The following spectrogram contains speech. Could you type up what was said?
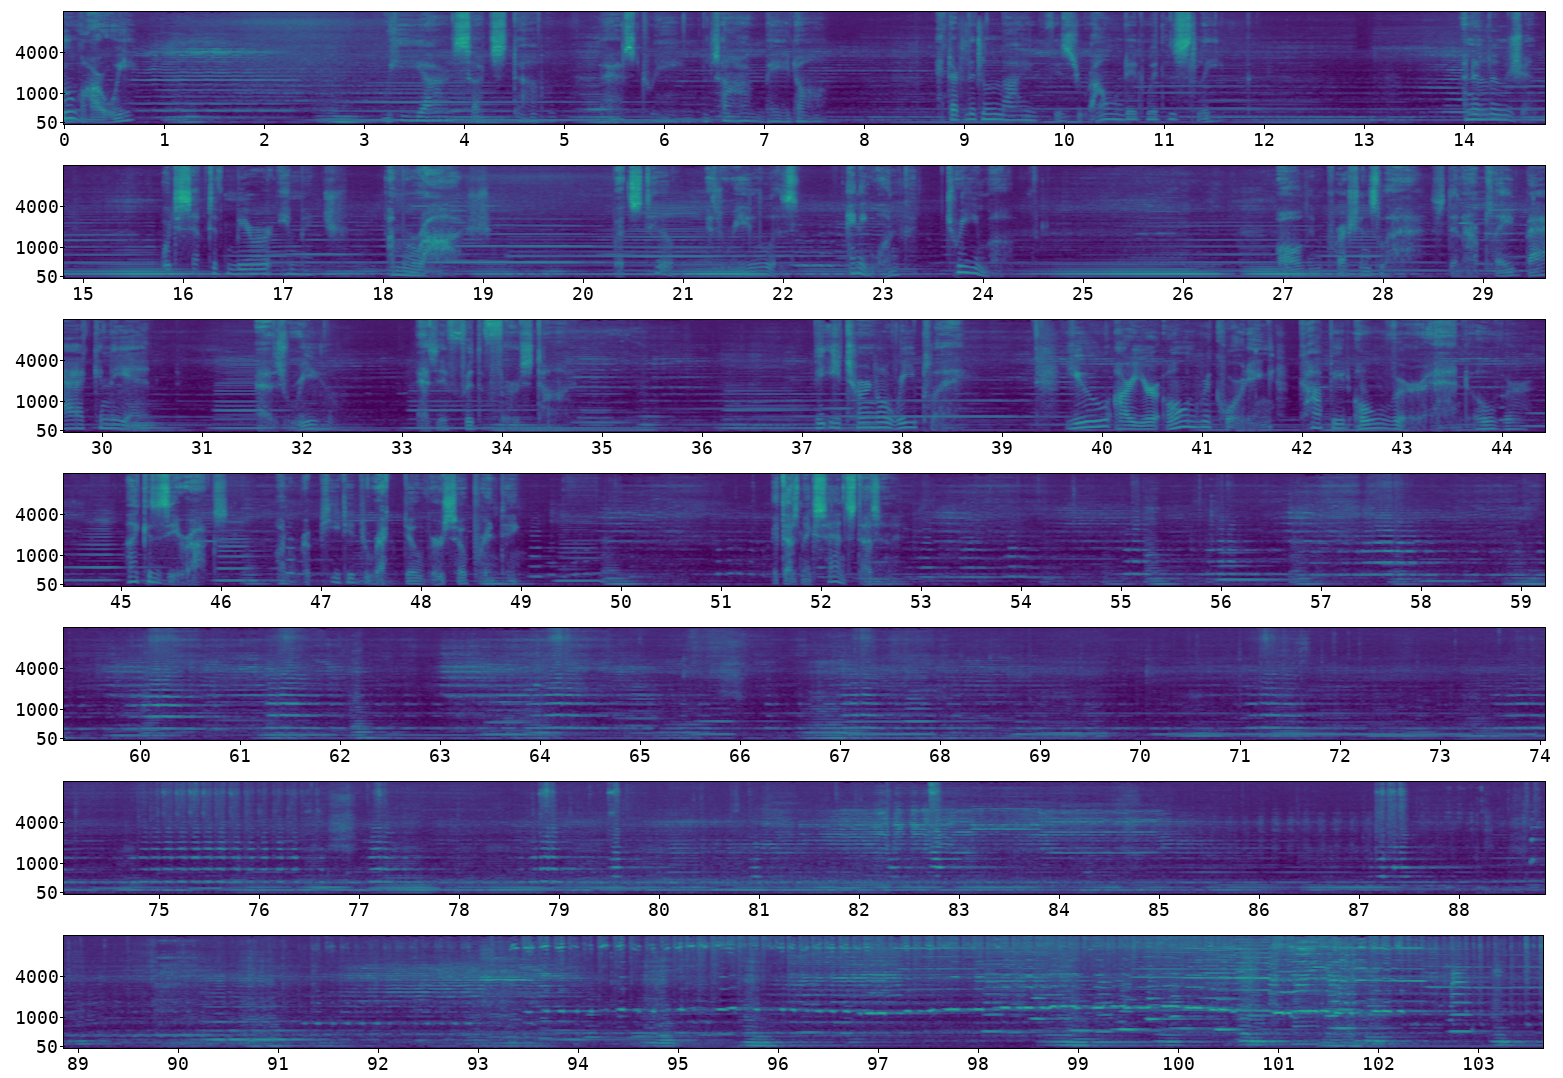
are we? We are such stuff as dreams are made of, and our little life is rounded with a sleep, an illusion or deceptive mirror image, a mirage, but still as real as anyone could dream of. All impressions last and are played back in the end as real as if for the first time. The eternal replay. You are your own recording copied over and over like a Xerox on repeated recto verso printing. It does make sense, doesn't it? Thank you.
